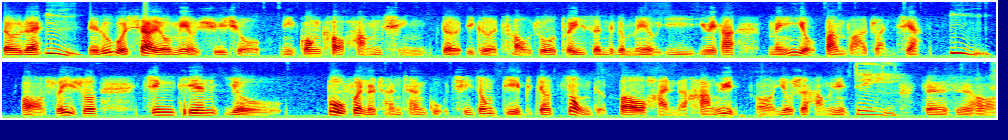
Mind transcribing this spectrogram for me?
对不对？嗯，你如果下游没有需求，你光靠行情的一个炒作推升，这个没有意义，因为它没有办法转嫁，嗯，哦，所以说今天有。部分的船产股，其中跌比较重的，包含了航运哦，又是航运，对，真的是哈，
